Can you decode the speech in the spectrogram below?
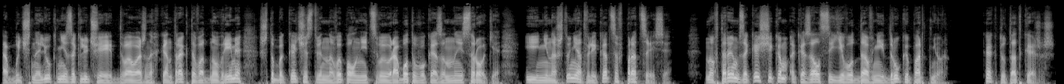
Обычно Люк не заключает два важных контракта в одно время, чтобы качественно выполнить свою работу в указанные сроки и ни на что не отвлекаться в процессе. Но вторым заказчиком оказался его давний друг и партнер. Как тут откажешь?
